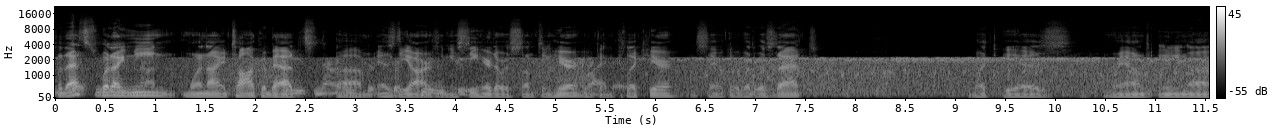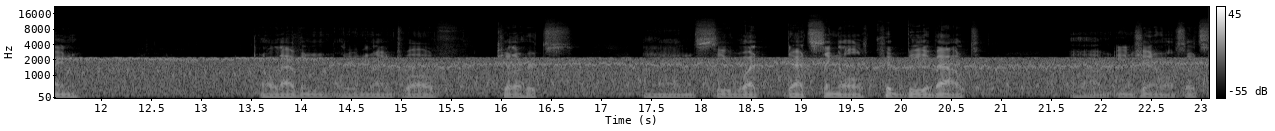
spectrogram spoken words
So that's what I mean when I talk about um, SDRs. And you see here there was something here. You can click here and say, okay, what was that? What is around 89, 11, 89, 12 kilohertz and see what that signal could be about um, in general. So it's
